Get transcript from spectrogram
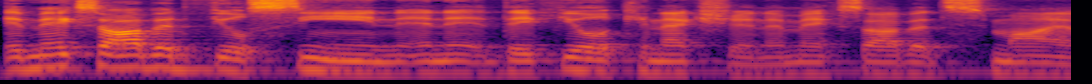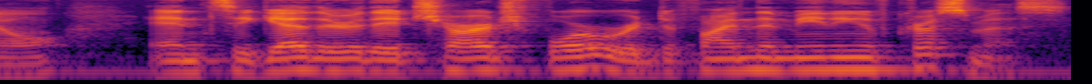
It makes Abed feel seen, and it, they feel a connection. It makes Abed smile, and together they charge forward to find the meaning of Christmas.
